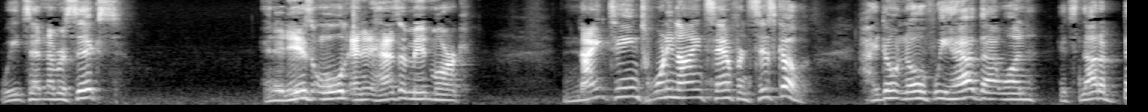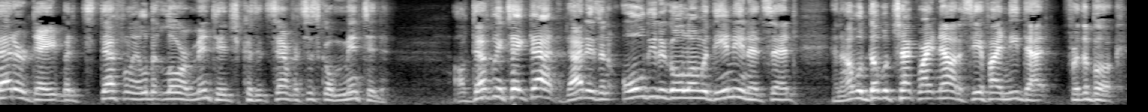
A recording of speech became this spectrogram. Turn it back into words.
Wheat cent number six. And it is old and it has a mint mark. 1929 San Francisco. I don't know if we have that one. It's not a better date, but it's definitely a little bit lower mintage because it's San Francisco minted. I'll definitely take that. That is an oldie to go along with the Indian head cent, and I will double check right now to see if I need that for the book.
